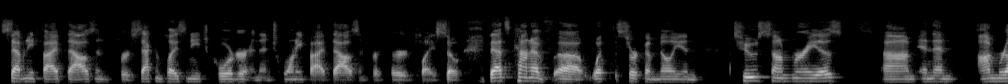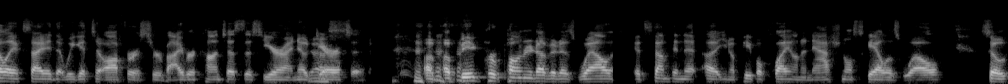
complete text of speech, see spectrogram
75,000 for second place in each quarter and then 25,000 for third place. So that's kind of uh, what the circa million two summary is. Um, and then I'm really excited that we get to offer a survivor contest this year. I know yes. Derek's a, a, a, big proponent of it as well. It's something that uh, you know people play on a national scale as well. So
